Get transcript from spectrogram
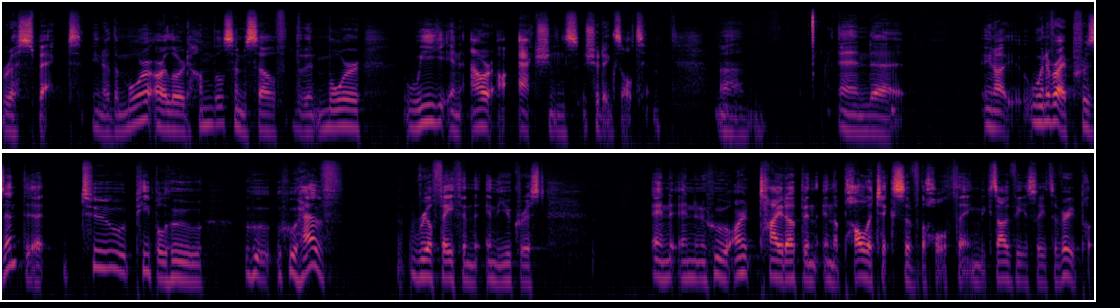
respect. You know, the more our Lord humbles himself, the more we in our actions should exalt him. Um, and, uh, you know, whenever I present that to people who, who, who have real faith in the, in the Eucharist, and, and who aren't tied up in, in the politics of the whole thing, because obviously it's a very po-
